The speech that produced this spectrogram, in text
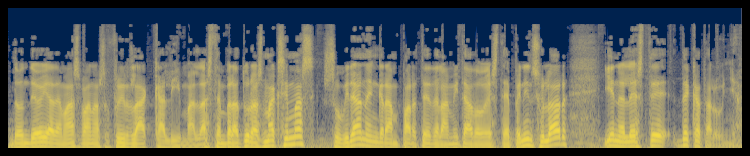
donde hoy además van a sufrir la calima. Las temperaturas máximas subirán en gran parte de la mitad oeste peninsular y en el este de Cataluña.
